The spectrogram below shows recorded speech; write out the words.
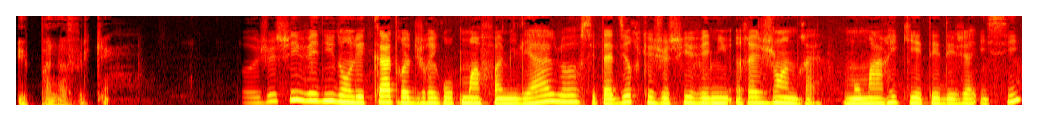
et panafricain. Euh, je suis venu dans le cadre du regroupement familial, c'est-à-dire que je suis venu rejoindre mon mari qui était déjà ici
